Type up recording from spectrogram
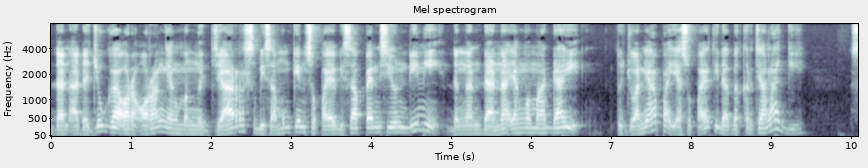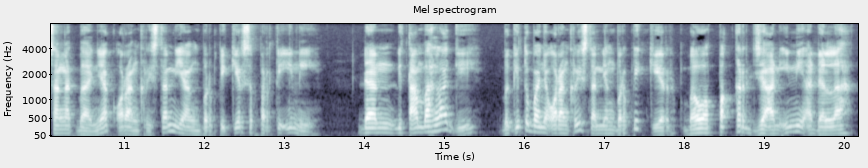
Dan ada juga orang-orang yang mengejar sebisa mungkin supaya bisa pensiun dini dengan dana yang memadai, Tujuannya apa? Ya supaya tidak bekerja lagi. Sangat banyak orang Kristen yang berpikir seperti ini. Dan ditambah lagi, begitu banyak orang Kristen yang berpikir bahwa pekerjaan ini adalah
